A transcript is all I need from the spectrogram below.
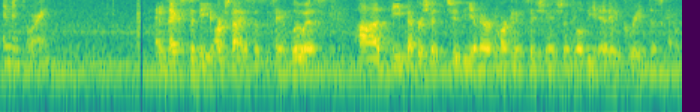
and mentoring. And thanks to the Archdiocese of St. Louis, uh, the membership to the American Marketing Association will be at a great discount.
